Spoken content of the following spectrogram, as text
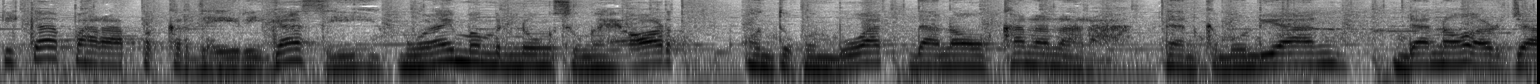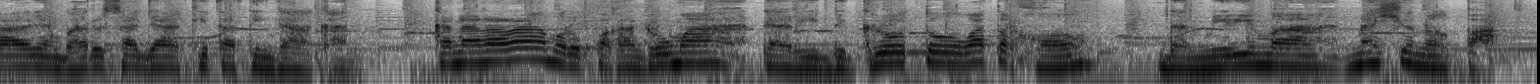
ketika para pekerja irigasi mulai membendung sungai Ort untuk membuat danau Kananara dan kemudian danau Argyle yang baru saja kita tinggalkan. Kananara merupakan rumah dari The Grotto Waterhole dan Mirima National Park.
